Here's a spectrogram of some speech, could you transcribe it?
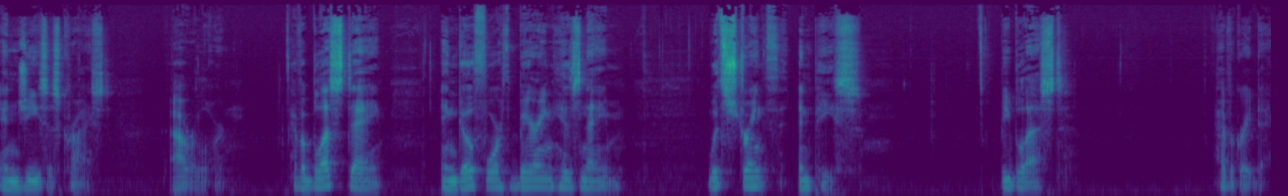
and Jesus Christ, our Lord. Have a blessed day and go forth bearing his name with strength and peace. Be blessed. Have a great day.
